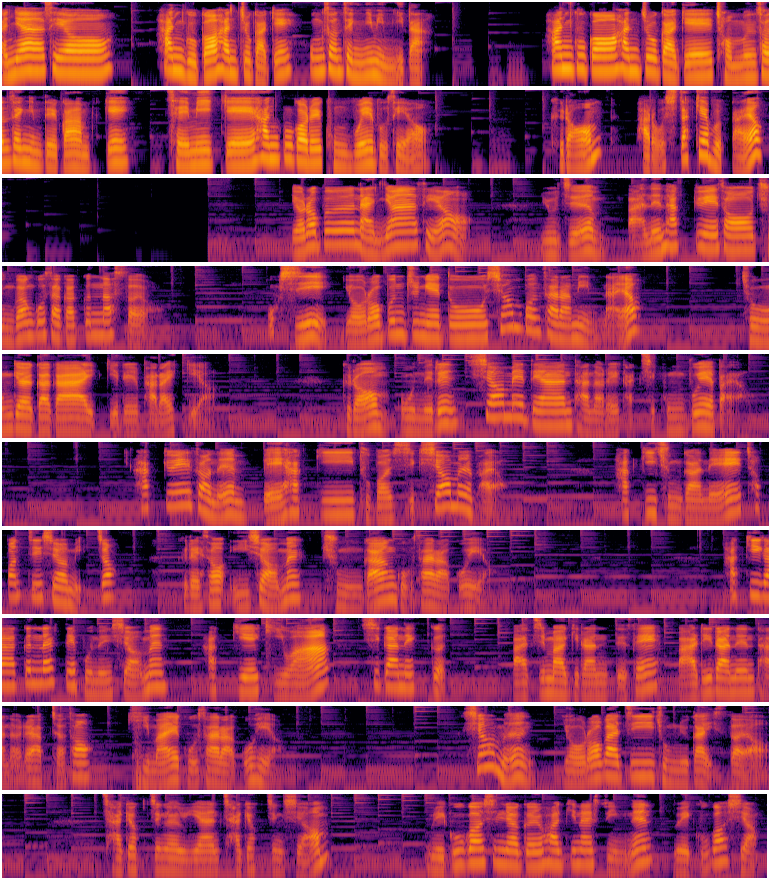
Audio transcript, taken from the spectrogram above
안녕하세요. 한국어 한 조각의 홍 선생님입니다. 한국어 한 조각의 전문 선생님들과 함께 재미있게 한국어를 공부해 보세요. 그럼 바로 시작해 볼까요? 여러분 안녕하세요. 요즘 많은 학교에서 중간고사가 끝났어요. 혹시 여러분 중에도 시험 본 사람이 있나요? 좋은 결과가 있기를 바랄게요. 그럼 오늘은 시험에 대한 단어를 같이 공부해봐요. 학교에서는 매 학기 두 번씩 시험을 봐요. 학기 중간에 첫 번째 시험이 있죠? 그래서 이 시험을 중간고사라고 해요. 학기가 끝날 때 보는 시험은 학기의 기와 시간의 끝, 마지막이란 뜻의 말이라는 단어를 합쳐서 기말고사라고 해요. 시험은 여러 가지 종류가 있어요. 자격증을 위한 자격증 시험, 외국어 실력을 확인할 수 있는 외국어 시험,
